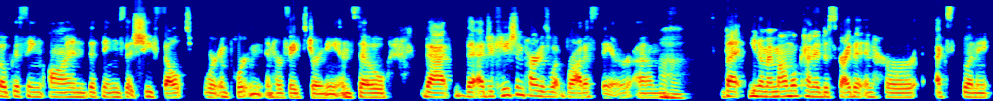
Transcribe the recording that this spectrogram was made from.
focusing on the things that she felt were important in her faith journey and so that the education part is what brought us there um, Uh-huh. but you know my mom will kind of describe it in her explana-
